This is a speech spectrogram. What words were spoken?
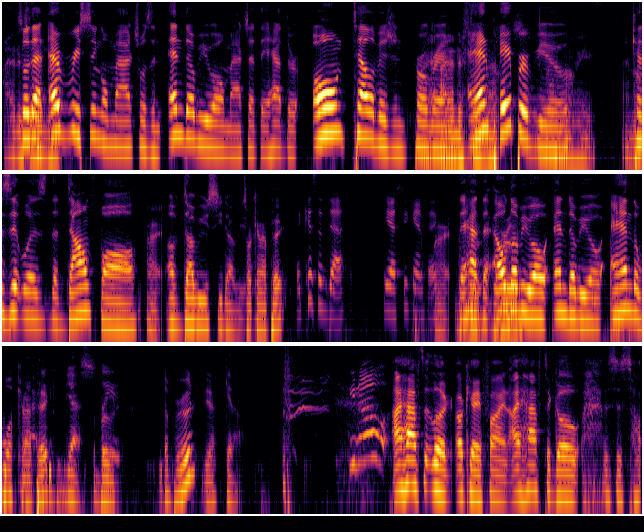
I understand so that, that. every single match was an NWO match that they had their own television program understand and pay per I know, view he- I know. because it was the downfall All right. of WCW. So can I pick? The kiss of death. Yes, you can pick. All right. they had the Brood- Brood. LWO, NWO, and the Wolfpack. Can I pick? Yes. The Brood. Please. The Brood? Yeah. Get out. You know, I have to look. Okay, fine. I have to go. This is h-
